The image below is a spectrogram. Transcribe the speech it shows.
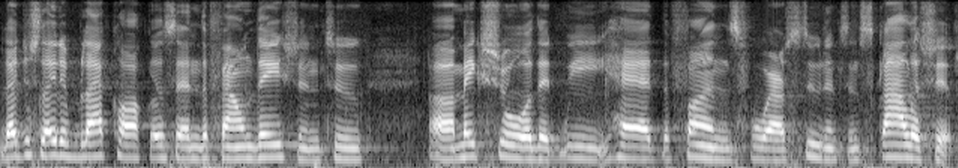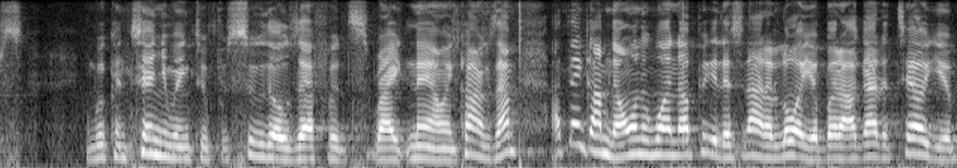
Legislative Black Caucus and the foundation to uh, make sure that we had the funds for our students and scholarships. And we're continuing to pursue those efforts right now in Congress. I'm, I think I'm the only one up here that's not a lawyer, but I got to tell you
